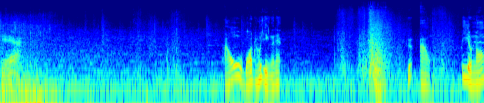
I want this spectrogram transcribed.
เคเอาบอสผู้หญิงเหรอเนี่ยเอาเดี๋ยวน้อง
